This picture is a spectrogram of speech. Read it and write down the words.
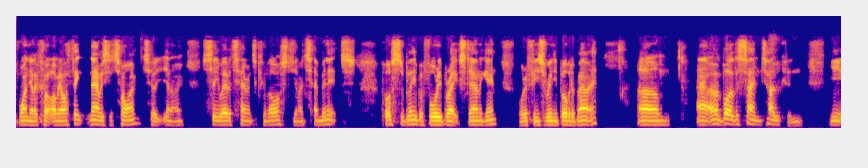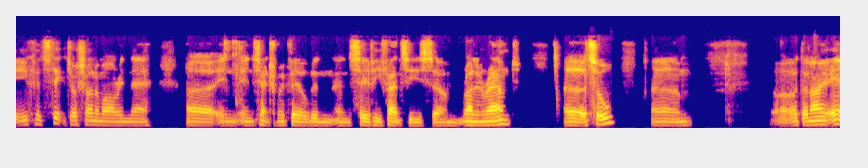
one yellow card. I mean, I think now is the time to you know see whether Terence can last you know ten minutes possibly before he breaks down again, or if he's really bothered about it. Um, and by the same token, you, you could stick Josh Onomah in there uh, in in central midfield and, and see if he fancies um, running around uh, at all. Um, I don't know. In,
